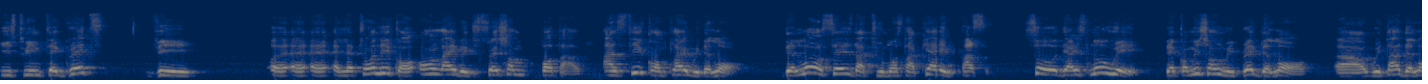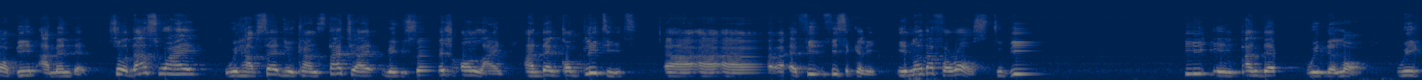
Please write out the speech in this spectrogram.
is to integrate the uh, uh, uh, electronic or online registration portal and still comply with the law. The law says that you must appear in person. So there is no way the commission will break the law uh, without the law being amended. So that's why we have said you can start your registration online and then complete it physically in order for us to be in tandem with the law. We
